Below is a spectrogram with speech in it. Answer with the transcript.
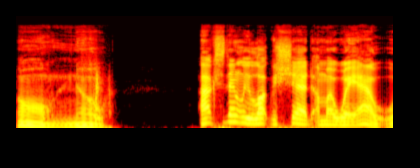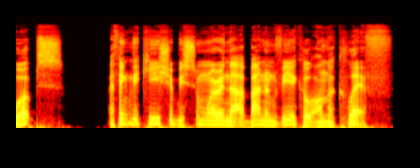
Oh no. Accidentally locked the shed on my way out. Whoops. I think the key should be somewhere in that abandoned vehicle on the cliff.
